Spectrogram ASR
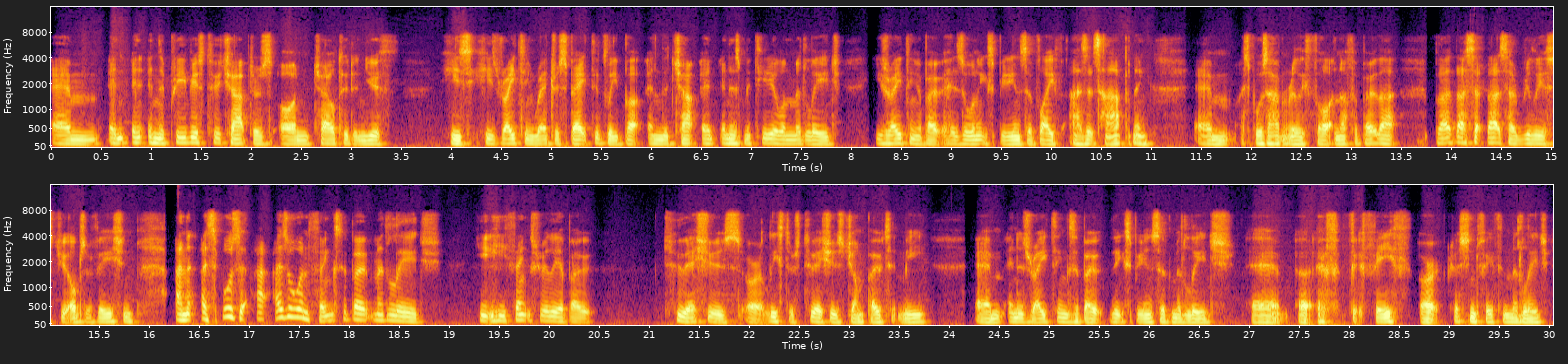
um, in, in, in the previous two chapters on childhood and youth, he's he's writing retrospectively, but in the chap in, in, his material on middle age, he's writing about his own experience of life as it's happening. Um, I suppose I haven't really thought enough about that. But that's a, that's a really astute observation. And I suppose as Owen thinks about middle age, he, he thinks really about two issues, or at least there's two issues jump out at me um, in his writings about the experience of middle age uh, uh, faith or Christian faith in middle age.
